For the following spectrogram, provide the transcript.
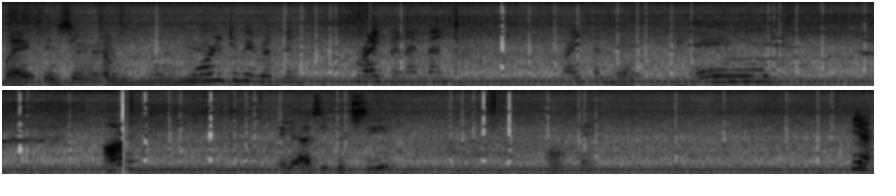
wait, is there any more here? More need to be ripen. Ripen, I meant. Ripen. Any? On. As you could see. Okay. Here.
